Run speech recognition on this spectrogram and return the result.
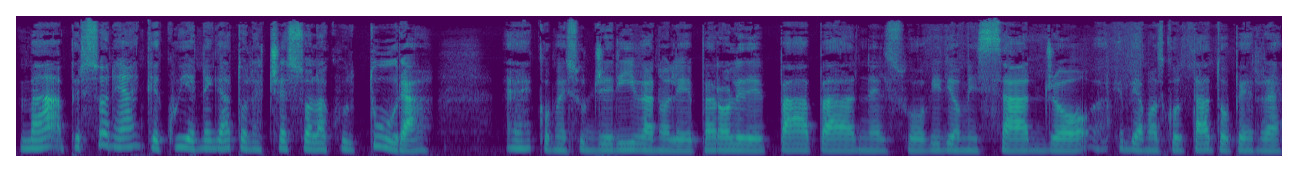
ma persone anche cui è negato l'accesso alla cultura, eh, come suggerivano le parole del Papa nel suo videomessaggio che abbiamo ascoltato per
